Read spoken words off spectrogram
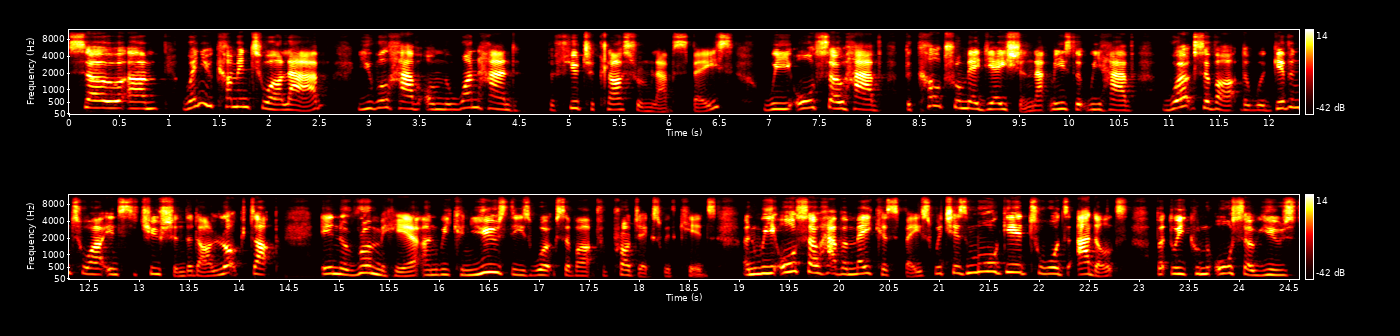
So um, when you come into our lab, you will have on the one hand the future classroom lab space. We also have the cultural mediation. That means that we have works of art that were given to our institution that are locked up in a room here, and we can use these works of art for projects with kids. And we also have a maker space, which is more geared towards adults, but we can also use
